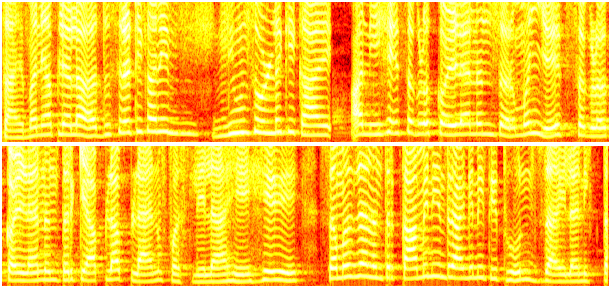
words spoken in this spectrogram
साहेबाने आपल्याला दुसऱ्या ठिकाणी नेऊन सोडलं की काय? आणि हे सगळं कळल्यानंतर म्हणजेच सगळं कळल्यानंतर की आपला प्लॅन फसलेला आहे. हे समजल्यानंतर कामिनी रागिनी रागिणी तिथून जायला निघतात.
